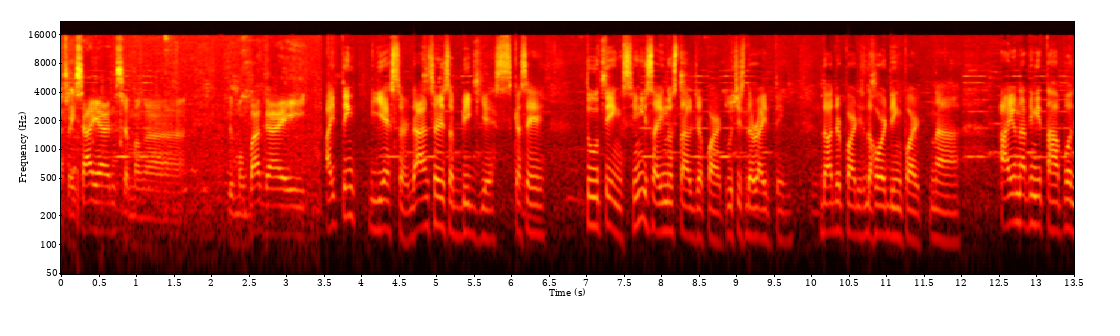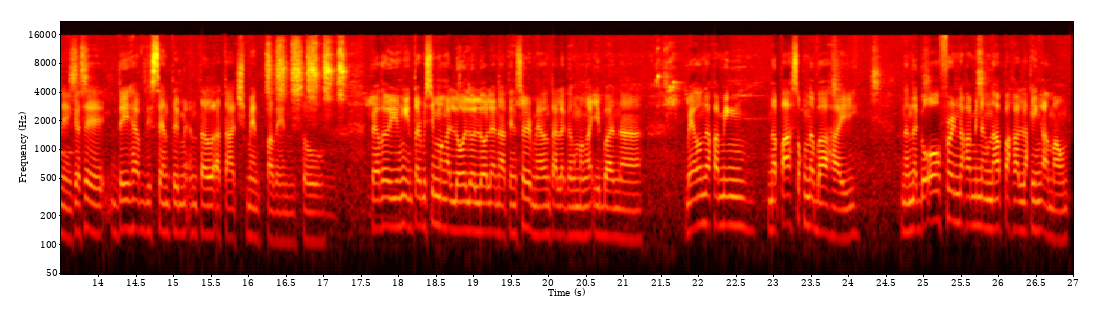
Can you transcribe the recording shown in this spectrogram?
kasaysayan, sa mga lumang bagay? I think yes, sir. The answer is a big yes. Kasi two things. Yung isa, yung nostalgia part, which is the right thing. The other part is the hoarding part na ayaw natin itapon eh. Kasi they have this sentimental attachment pa rin. So, pero yung in terms yung mga lolo-lola natin, sir, meron talagang mga iba na meron na kaming napasok na bahay na nag-offer na kami ng napakalaking amount.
